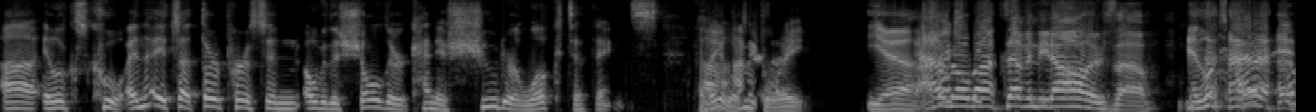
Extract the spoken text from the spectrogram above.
Uh, it looks cool, and it's a third person over the shoulder kind of shooter look to things. I think Uh, it looks I'm excited. great. Yeah, I don't know about seventy dollars though. It looks better. It-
